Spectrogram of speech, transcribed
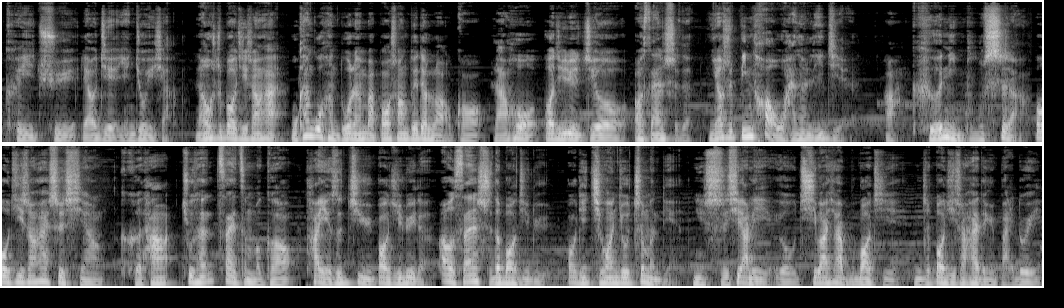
可以去了解研究一下。然后是暴击伤害，我看过很多人把爆伤堆的老高，然后暴击率只有二三十的。你要是冰套，我还能理解啊，可你不是啊，暴击伤害是香，可它就算再怎么高，它也是基于暴击率的，二三十的暴击率，暴击切换就这么点，你十下里有七八下不暴击，你这暴击伤害等于白堆，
